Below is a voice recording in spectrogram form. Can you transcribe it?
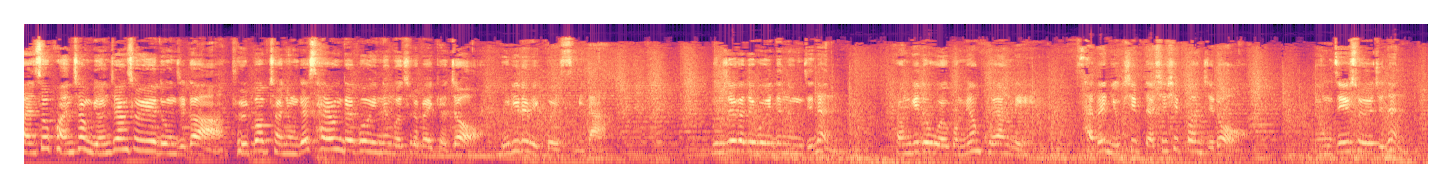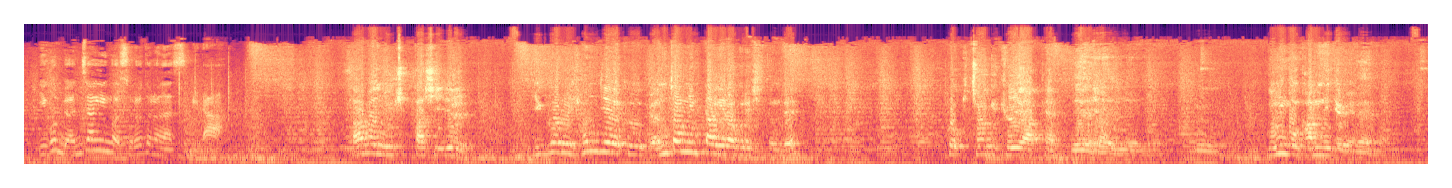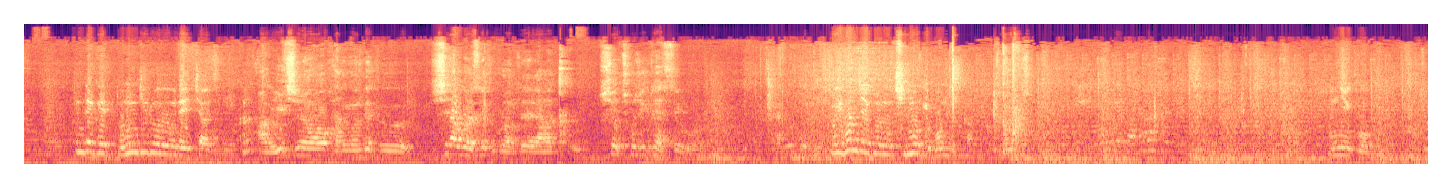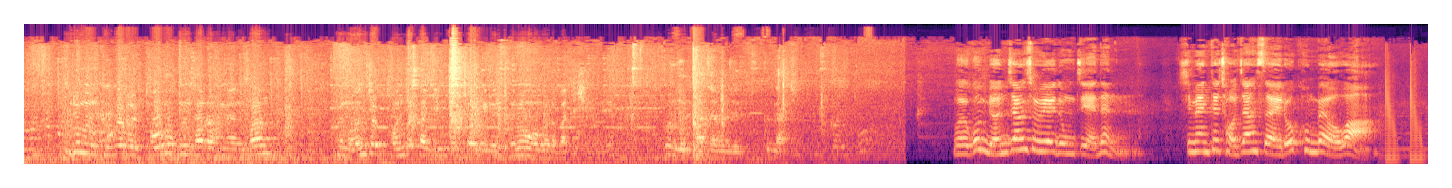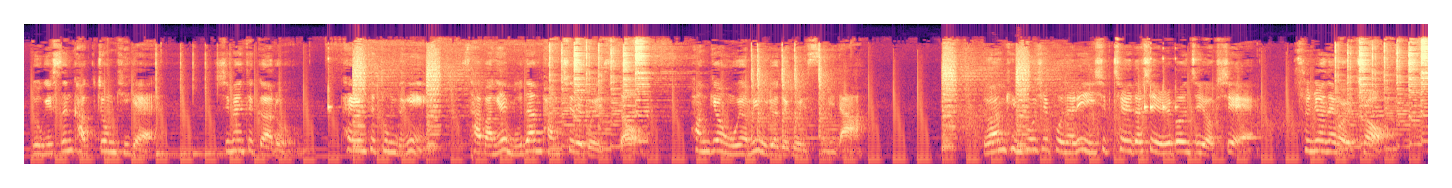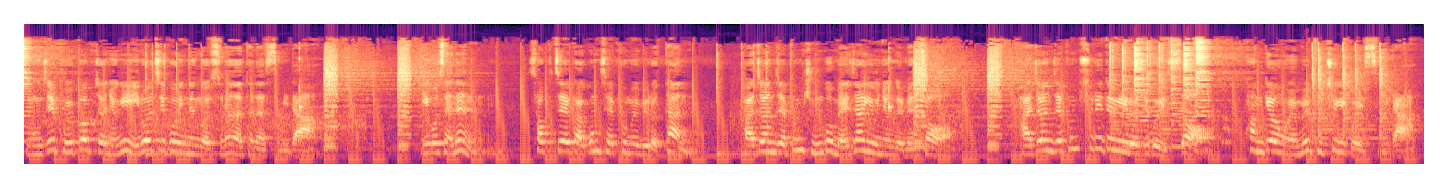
단속 관청 면장 소유의 농지가 불법 전용돼 사용되고 있는 것으로 밝혀져 무리를 빚고 있습니다. 문제가 되고 있는 농지는 경기도 월곡면 고양리 460-10번지로 농지 소유주는 이곳 면장인 것으로 드러났습니다. 460-1 이거를 현재 그 면장님 땅이라고 그러시던데 그 저기 교회 앞에 예, 예, 예, 예. 그 농동 감리교회 네, 네. 근데 그 농지로 돼 있지 않습니까? 아, 일시령하고 받은 건데, 그, 시라고 했어요, 그분한테. 아마 시, 초직을 했어요, 그거. 그 현재 그럼 지목이 뭡니까? 아니고 그러면 그거를 도로 분사를 하면서 그럼 언제부터 언제까지 임대 저기를 등용허가를 받으신 거예요? 그럼 이제 받자면 이제 끝났죠. 월곡 면장 소유의 농지에는 시멘트 저장 사이로 콘베어와 녹이 쓴 각종 기계, 시멘트 가루, 페인트 통 등이 사방에 무단 방치되고 있어 환경 오염이 우려되고 있습니다. 또한 김포시 포내리 27-1번 지 역시 수년에 걸쳐 농지 불법 전용이 이루어지고 있는 것으로 나타났습니다. 이곳에는 석재 가공 제품을 비롯한 가전제품 중고 매장이 운영되면서 가전제품 수리 등이 이루어지고 있어 환경 오염을 부추기고 있습니다.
